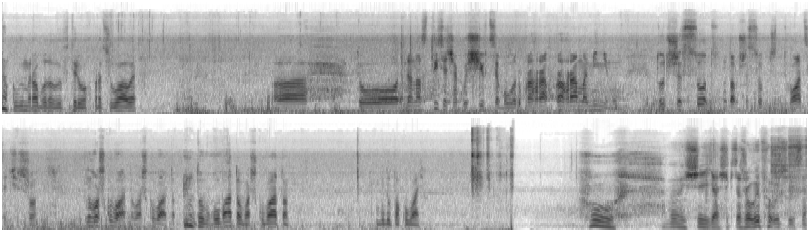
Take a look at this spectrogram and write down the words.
коли ми працювали в трьох, працювали, то для нас тисяча кущів це була програма, мінімум. Тут 600, ну там 620 чи що. Ну важкувато, важкувато. Довгувато, важкувато. Буду пакувати. Фух, ще й ящик тяжелий получився.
